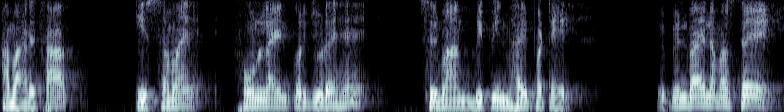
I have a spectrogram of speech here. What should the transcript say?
हमारे साथ इस समय फ़ोन लाइन पर जुड़े हैं श्रीमान बिपिन भाई पटेल। बिपिन भाई, नमस्ते।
